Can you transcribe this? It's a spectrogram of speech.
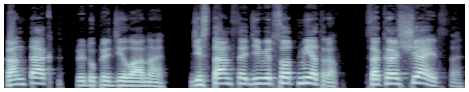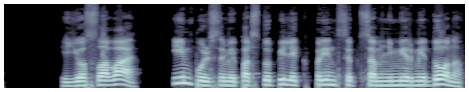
«Контакт!» — предупредила она. «Дистанция 900 метров! Сокращается!» Ее слова импульсами подступили к принципцам мирмидонов,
